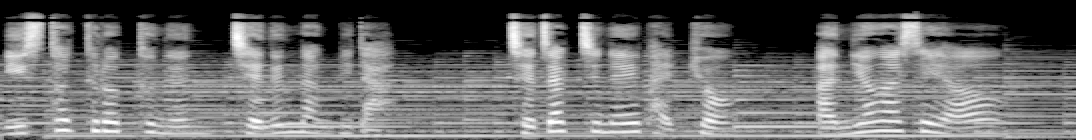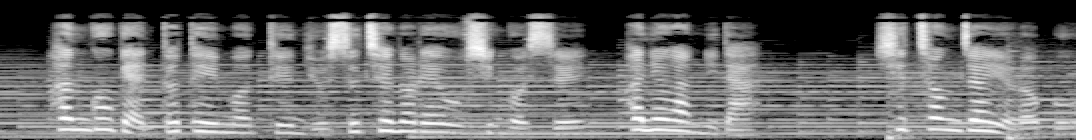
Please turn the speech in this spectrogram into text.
미스터 트로트는 재능 낭비다. 제작진의 발표. 안녕하세요. 한국 엔터테인먼트 뉴스 채널에 오신 것을 환영합니다. 시청자 여러분,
